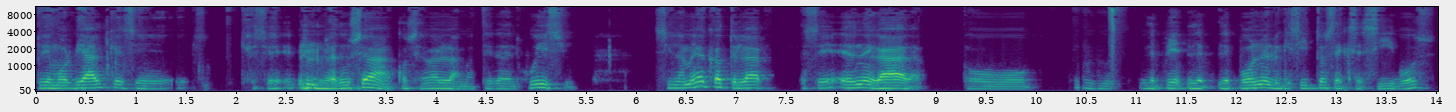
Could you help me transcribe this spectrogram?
primordial que se, que se reduce a conservar la materia del juicio. Si la medida cautelar es negada o mm, le, ponen requisitos excesivos,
